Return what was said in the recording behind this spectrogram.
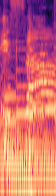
isa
